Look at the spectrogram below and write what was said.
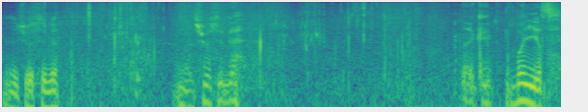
Ничего себе. Ничего себе. Такий боец.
